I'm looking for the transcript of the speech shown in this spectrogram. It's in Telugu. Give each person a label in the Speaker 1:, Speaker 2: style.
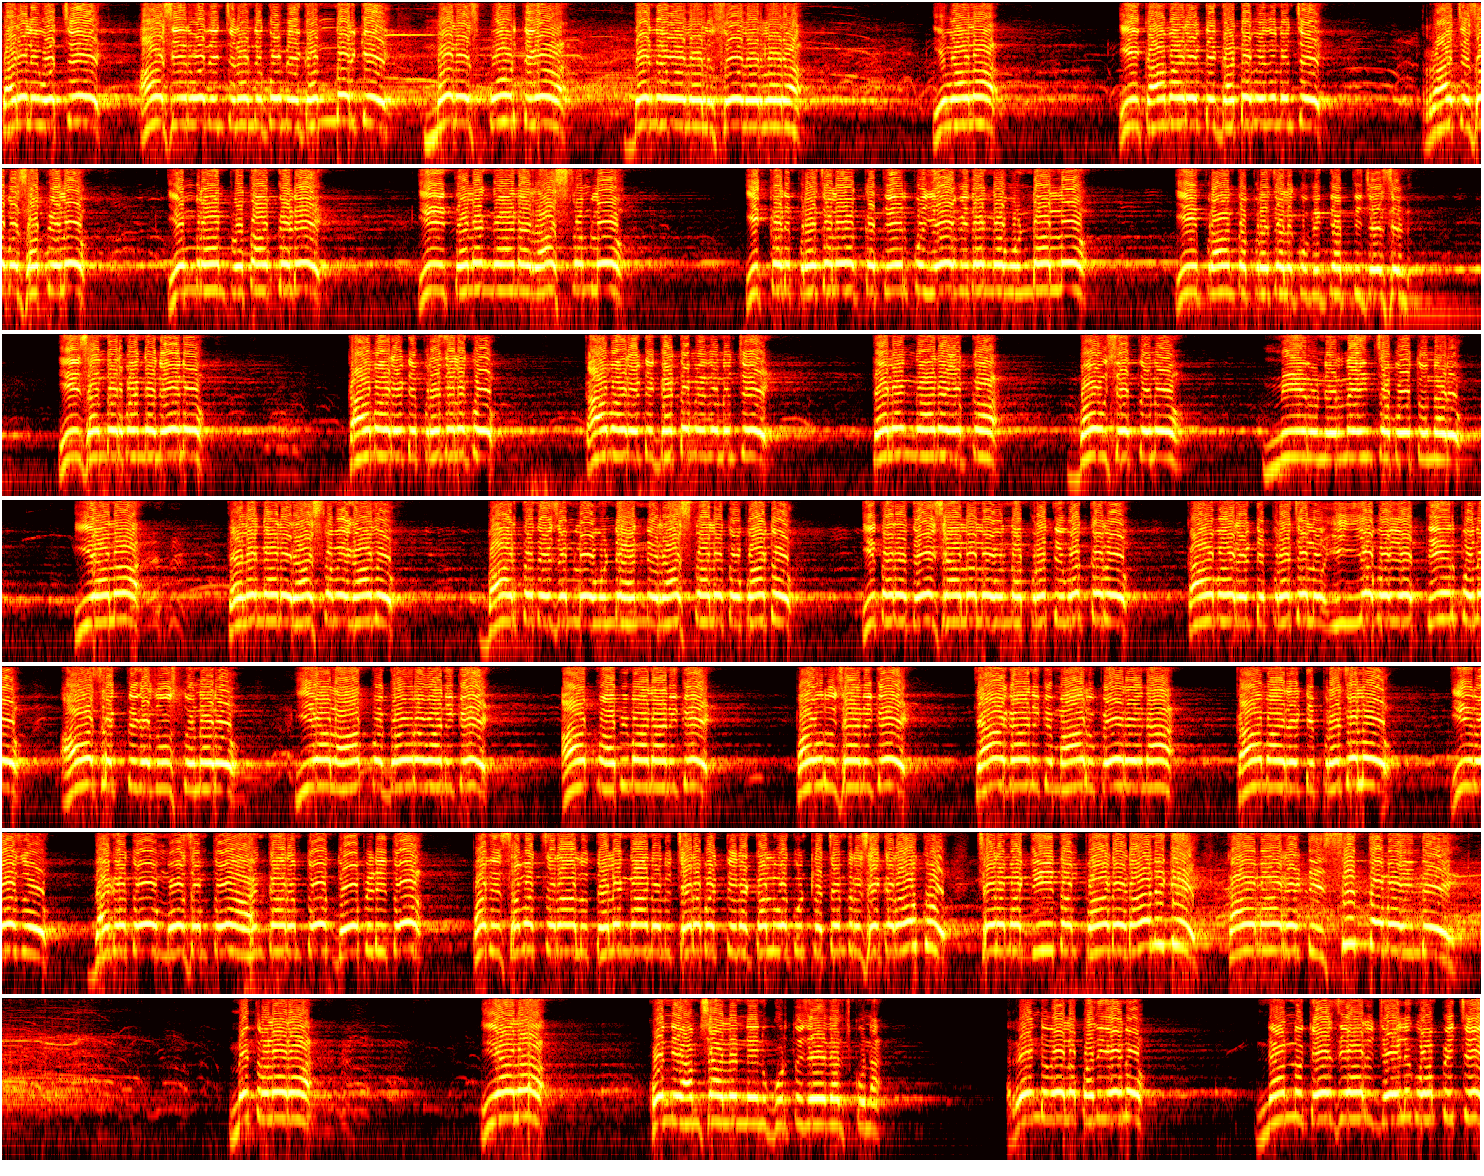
Speaker 1: తరలి వచ్చి ఆశీర్వదించినందుకు మీకందరికీ మనస్ఫూర్తిగా ధన్యవాదాలు సోదరులారా. ఇవాళ ఈ కామారెడ్డి గడ్డ మీద నుంచి రాజ్యసభ సభ్యులు ఇమ్రాన్ ప్రతాప్ గడి ఈ తెలంగాణ రాష్ట్రంలో ఇక్కడి ప్రజల యొక్క తీర్పు ఏ విధంగా ఉండాలో ఈ ప్రాంత ప్రజలకు విజ్ఞప్తి చేసిండు. ఈ సందర్భంగా నేను కామారెడ్డి ప్రజలకు కామారెడ్డి గడ్డ మీద నుంచి తెలంగాణ యొక్క భవిష్యత్తును మీరు నిర్ణయించబోతున్నారు. ఇవాళ తెలంగాణ రాష్ట్రమే కాదు భారతదేశంలో ఉండే అన్ని రాష్ట్రాలతో పాటు ఇతర దేశాలలో ఉన్న ప్రతి ఒక్కరూ కామారెడ్డి ప్రజలు ఇయ్యబోయే తీర్పును ఆసక్తిగా చూస్తున్నారు. ఇవాళ ఆత్మ గౌరవానికి ఆత్మ అభిమానానికి పౌరుషానికి త్యాగానికి మారు పేరైన కామారెడ్డి ప్రజలు ఈరోజు దగతో మోసంతో అహంకారంతో దోపిడీతో పది సంవత్సరాలు తెలంగాణను చెరబట్టిన కల్వకుంట్ల చంద్రశేఖరరావుకు చరమ గీతం పాడడానికి కామారెడ్డి సిద్ధమైంది. మిత్రులారా ఇవాళ కొన్ని అంశాలను నేను గుర్తు చేయదలుచుకున్నా. రెండు వేల పదిహేను నన్ను కేసీఆర్ జైలుకు పంపించి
